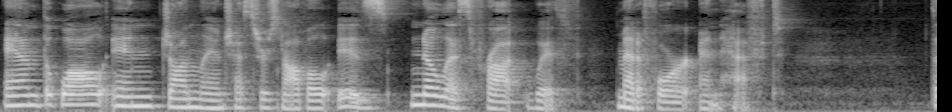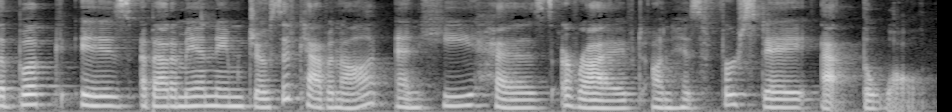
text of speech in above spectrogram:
And the wall in John Lanchester's novel is no less fraught with metaphor and heft. The book is about a man named Joseph Kavanagh, and he has arrived on his first day at the wall.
